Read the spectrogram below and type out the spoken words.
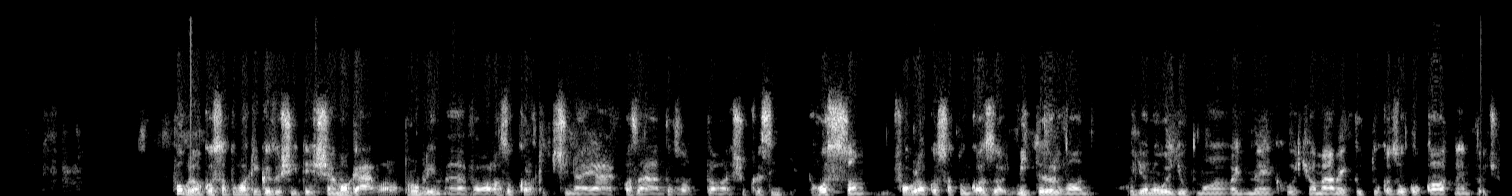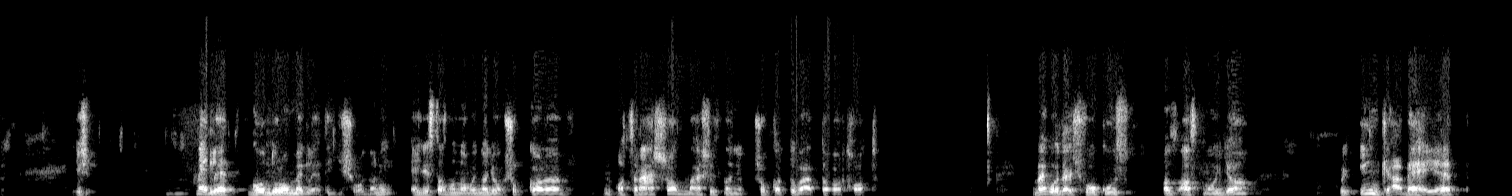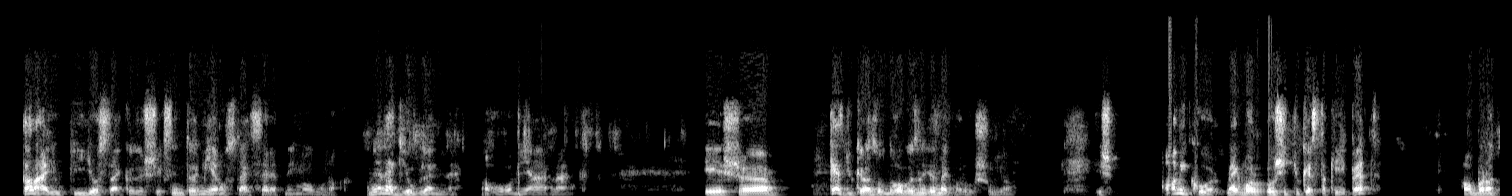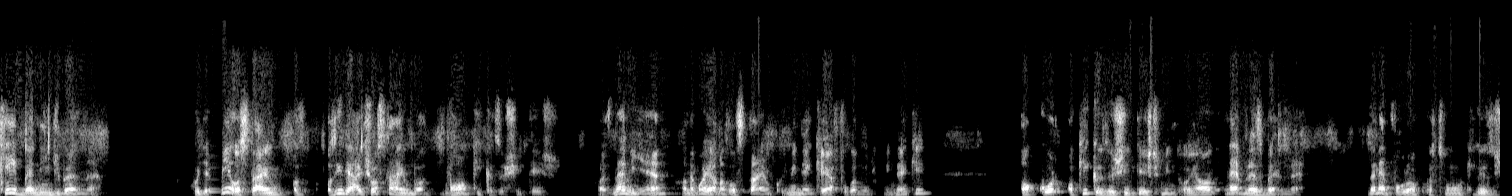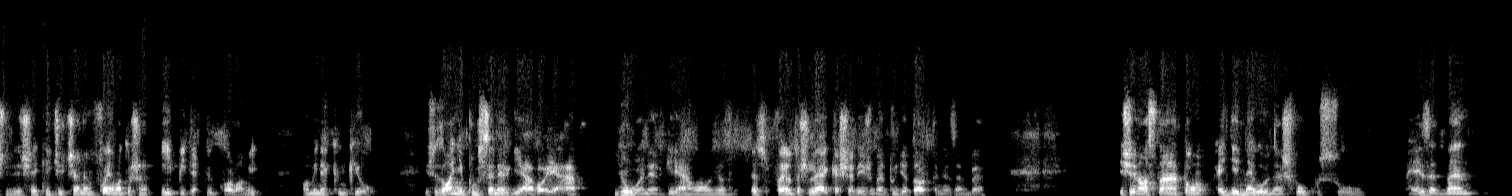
Foglalkozhatunk a kiközösítéssel magával, a problémával, azokkal, akik csinálják, az áldozattal, és akkor ezt így hosszan foglalkozhatunk azzal, hogy mitől van, hogyan oldjuk majd meg, hogyha már megtudtuk az okokat, nem tudom. És meg lehet, gondolom, meg lehet így is oldani. Egyrészt azt gondolom, hogy nagyon sokkal macerásabb, másrészt nagyon sokkal tovább tarthat. A megoldás fókusz az azt mondja, hogy inkább ehelyett találjuk ki így osztályközösség szinten, hogy milyen osztályt szeretnénk magunknak, ami a legjobb lenne, ahova mi járnánk. És kezdjük el azon dolgozni, hogy ez megvalósuljon. És amikor megvalósítjuk ezt a képet, ha abban a képben nincs benne, hogy a mi osztályunk, az, az ideális osztályunkban van kiközösítés az nem ilyen, hanem olyan az osztályunk, hogy mindenki elfogad mondjuk mindenkit, akkor a kiközösítés, mint olyan, nem lesz benne. De nem foglalkozunk a kiközösítéssel kicsit sem, hanem folyamatosan építettünk valamit, ami nekünk jó. És ez annyi plusz energiával jár, jó energiával, hogy az, ez folyamatos lelkesedésben tudja tartani az ember. És én azt látom egy-egy megoldás fókuszú helyzetben,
